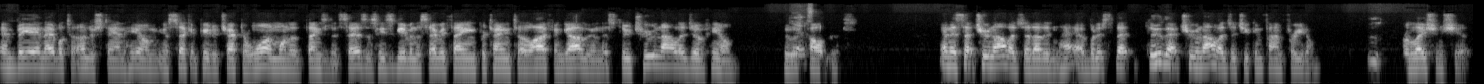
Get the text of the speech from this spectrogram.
and being able to understand him you know second peter chapter 1 one of the things that it says is he's given us everything pertaining to life and godliness through true knowledge of him who yes. has called us and it's that true knowledge that i didn't have but it's that through that true knowledge that you can find freedom mm. relationship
